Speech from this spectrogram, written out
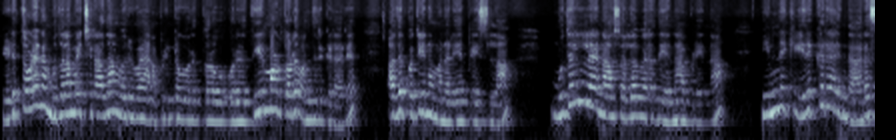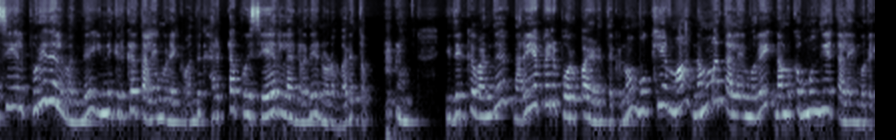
எடுத்தோட நான் முதலமைச்சரா தான் வருவேன் அப்படின்ற ஒரு தொ- ஒரு தீர்மானத்தோட வந்திருக்கிறாரு. அதை பத்தி நம்ம நிறைய பேசலாம். முதல்ல நான் சொல்ல வர்றது என்ன அப்படின்னா இன்னைக்கு இருக்கிற இந்த அரசியல் புரிதல் வந்து இன்னைக்கு இருக்கிற தலைமுறைக்கு வந்து கரெக்டா போய் சேரலன்றது என்னோட வருத்தம். இதுக்கு வந்து நிறைய பேர் பொறுப்பா எடுத்துக்கணும். முக்கியமா நம்ம தலைமுறை நமக்கு முந்தைய தலைமுறை.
